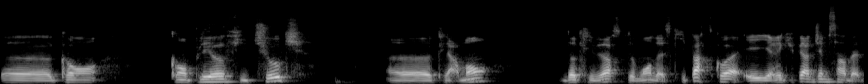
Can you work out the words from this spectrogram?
quand, quand en playoff il choke, euh, clairement, Doc Rivers demande à ce qu'il parte, quoi, et il récupère James Harden.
